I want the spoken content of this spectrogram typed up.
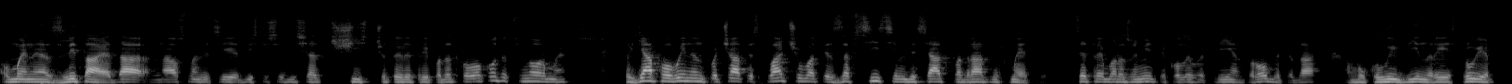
у мене злітає да, на основі цієї 266.4.3 податкового кодексу норми, то я повинен почати сплачувати за всі 70 квадратних метрів. Це треба розуміти, коли ви клієнту робите, да, або коли він реєструє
